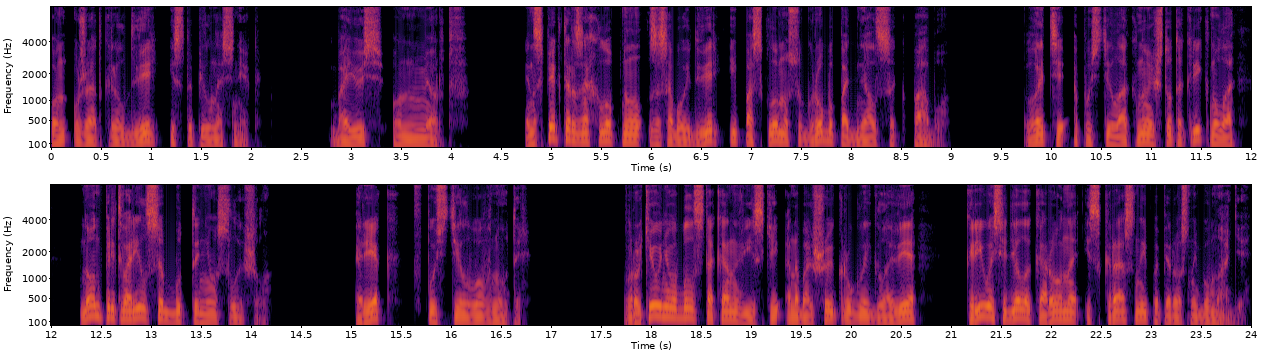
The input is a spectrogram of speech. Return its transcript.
Он уже открыл дверь и ступил на снег. «Боюсь, он мертв. Инспектор захлопнул за собой дверь и по склону сугроба поднялся к пабу. Летти опустила окно и что-то крикнула, но он притворился, будто не услышал. Рек впустил его внутрь. В руке у него был стакан виски, а на большой круглой голове криво сидела корона из красной папиросной бумаги.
